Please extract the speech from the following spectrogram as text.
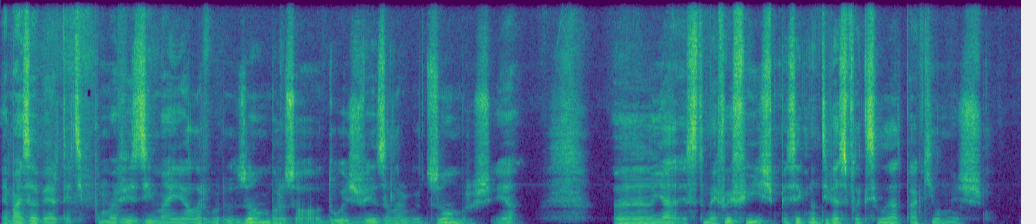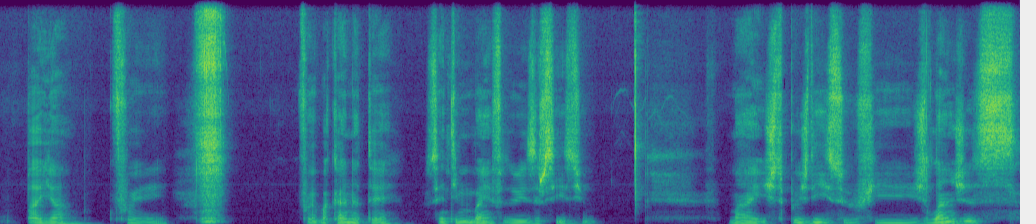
É mais aberta, é tipo uma vez e meia a largura dos ombros, ou duas vezes a largura dos ombros. Yeah. Uh, yeah, esse também foi fixe. Pensei que não tivesse flexibilidade para aquilo, mas pá, yeah, foi, foi bacana até. Senti-me bem a fazer o exercício. Mas depois disso fiz lunges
